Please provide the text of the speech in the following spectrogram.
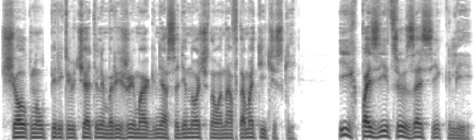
Щелкнул переключателем режима огня с одиночного на автоматический. Их позицию засекли.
